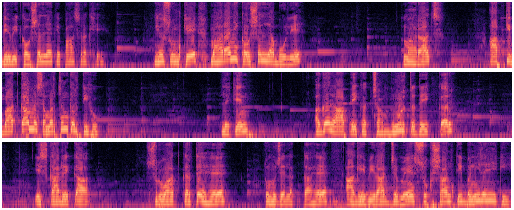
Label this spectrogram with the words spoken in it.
देवी कौशल्या के पास रखे। यह सुन के महारानी कौशल्या बोले महाराज, आपकी बात का मैं समर्थन करती हूँ। लेकिन अगर आप एक अच्छा मुहूर्त देखकर इस कार्य का शुरुआत करते हैं तो मुझे लगता है आगे भी राज्य में सुख शांति बनी रहेगी।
